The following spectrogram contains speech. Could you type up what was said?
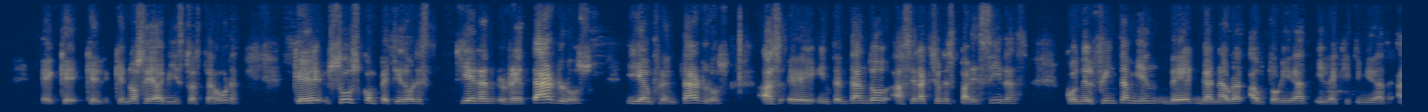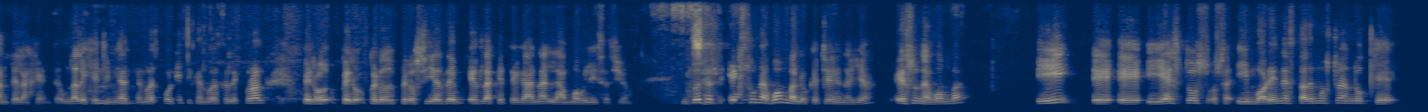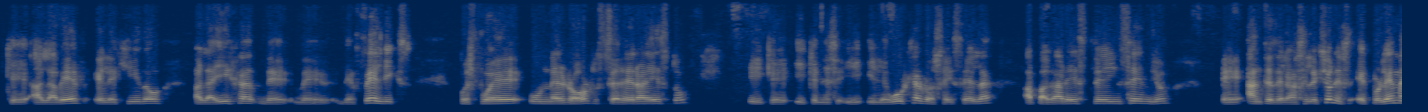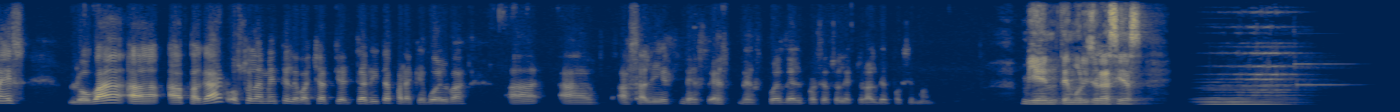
eh, que, no se ha visto hasta ahora, que sus competidores quieran retarlos y enfrentarlos, eh, intentando hacer acciones parecidas con el fin también de ganar autoridad y legitimidad ante la gente. Una legitimidad que no es política, no es electoral, pero, pero, pero, pero sí es, es la que te gana la movilización. Entonces, es una bomba lo que tienen allá, es una bomba, y, eh, y estos, o sea, y Morena está demostrando que, que al haber elegido a la hija de, de, Félix, pues fue un error ceder a esto y, que, y, que, y, le urge a Rosa Isela apagar este incendio eh, antes de las elecciones. El problema es, ¿lo va a, apagar o solamente le va a echar tierrita para que vuelva a, a, salir después del proceso electoral del próximo año? Bien, Temoris, gracias.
